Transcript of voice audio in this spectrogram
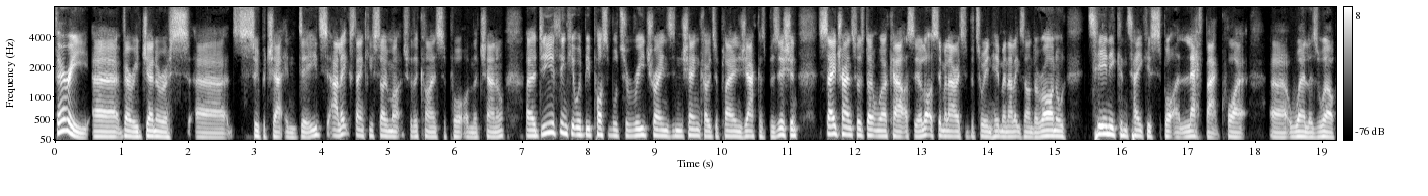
very, uh, very generous uh, super chat indeed. Alex, thank you so much for the kind support on the channel. Uh, do you think it would be possible to retrain Zinchenko to play in Xhaka's position? Say transfers don't work out. I see a lot of similarities between him and Alexander Arnold. Tierney can take his spot at left back quite uh, well as well.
